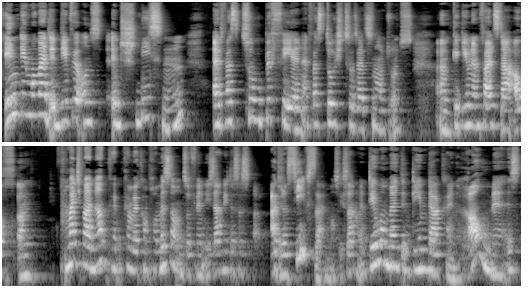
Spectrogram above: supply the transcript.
In dem Moment, in dem wir uns entschließen, etwas zu befehlen, etwas durchzusetzen und uns ähm, gegebenenfalls da auch ähm, manchmal ne, können, wir Kompromisse und so finden. Ich sage nicht, dass es aggressiv sein muss. Ich sage nur, in dem Moment, in dem da kein Raum mehr ist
